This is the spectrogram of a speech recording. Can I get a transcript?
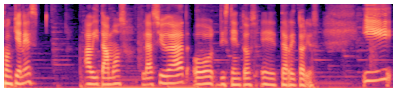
con quienes habitamos la ciudad o distintos eh, territorios. Y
